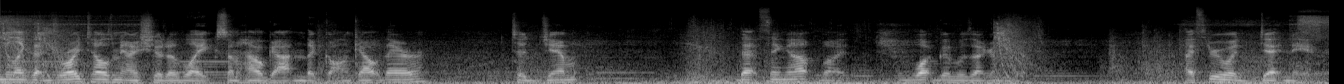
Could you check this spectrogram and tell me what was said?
I mean, like, that droid tells me I should have, like, somehow gotten the gonk out there to jam that thing up, but what good was that going to do? I threw a detonator.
